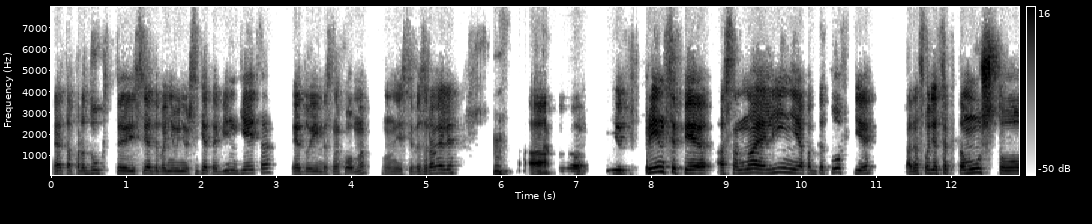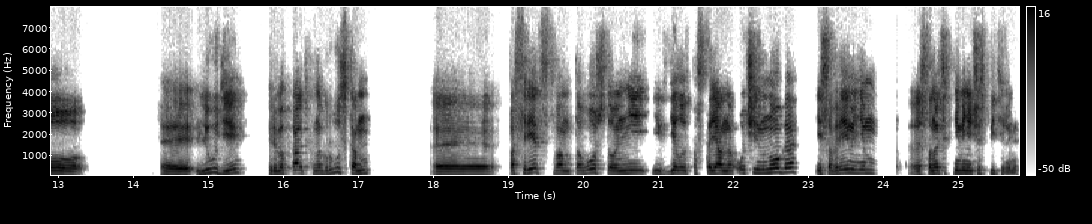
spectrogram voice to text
это продукт исследований университета Вингейта. Эду имя знакомо, он есть и в Израиле. Mm, а, и, в принципе, основная линия подготовки, она сводится к тому, что э, люди привыкают к нагрузкам э, посредством того, что они их делают постоянно очень много и со временем э, становятся к ним менее чувствительными.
